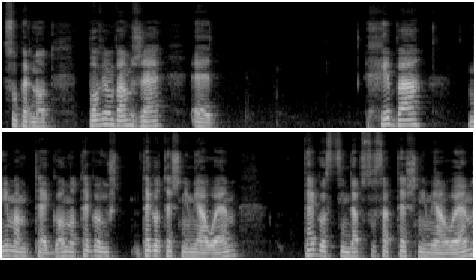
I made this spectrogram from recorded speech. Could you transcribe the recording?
Super, no powiem wam, że e, chyba nie mam tego, no tego już, tego też nie miałem, tego z Cindapsusa też nie miałem,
